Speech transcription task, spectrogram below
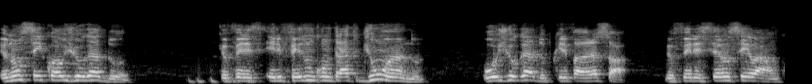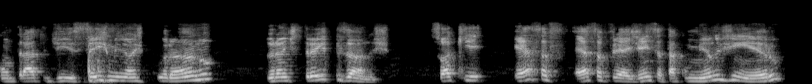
Eu não sei qual é o jogador. Que oferece, ele fez um contrato de um ano. O jogador, porque ele falou: olha só, me ofereceram, sei lá, um contrato de 6 milhões por ano durante três anos. Só que essa, essa free agência está com menos dinheiro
